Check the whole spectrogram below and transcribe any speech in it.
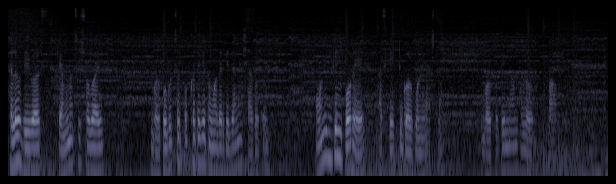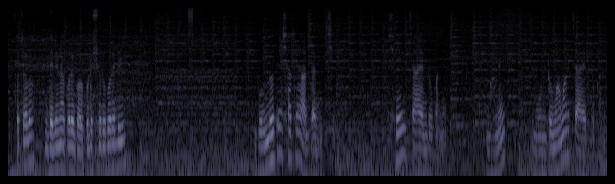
হ্যালো ভিউয়ার্স কেমন আছো সবাই? গল্পগুচ্ছর পক্ষ থেকে তোমাদেরকে জানাই স্বাগত। অনেক দিন পরে আজকে একটি গল্প নিয়ে আসলাম। গল্পটির নাম হলো পাপ। তো চলো, দেরি না করে গল্পটি শুরু করে দিই। বন্ধুদের সাথে আড্ডা দিচ্ছি। সেই চায়ের দোকানে। মানে মন্টু মামার চায়ের দোকানে।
